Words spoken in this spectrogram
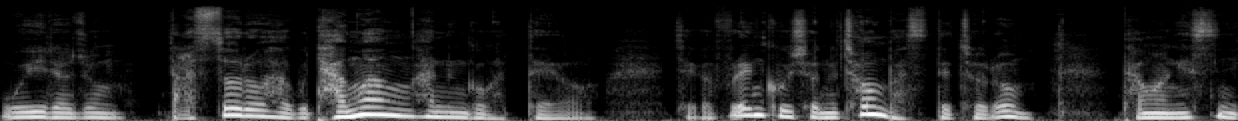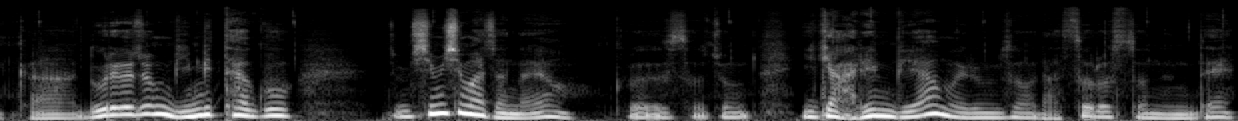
오히려 좀 낯설어하고 당황하는 것 같아요. 제가 프랭크 오션을 처음 봤을 때처럼 당황했으니까 노래가 좀 밋밋하고 좀 심심하잖아요. 그래서 좀 이게 R&B야? 뭐 이러면서 낯설었었는데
